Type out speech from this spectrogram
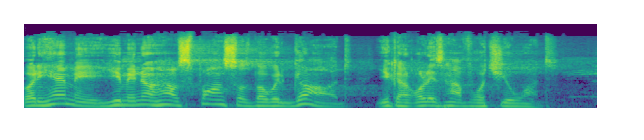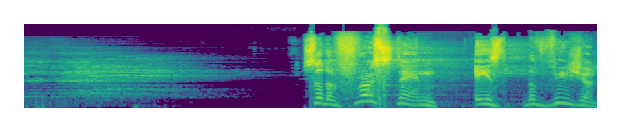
But hear me, you may not have sponsors, but with God, you can always have what you want. So the first thing is the vision.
